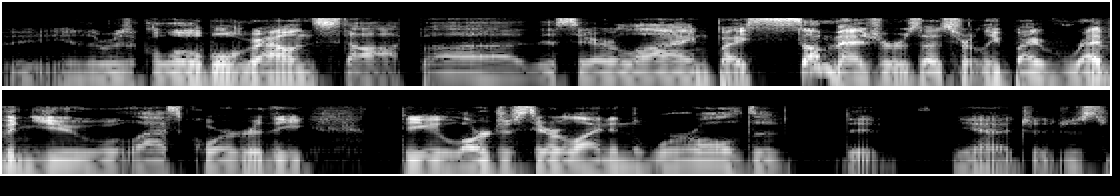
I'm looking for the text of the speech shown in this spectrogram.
you know, there was a global ground stop. Uh, this airline, by some measures, uh, certainly by revenue last quarter, the the largest airline in the world, uh, yeah, it just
